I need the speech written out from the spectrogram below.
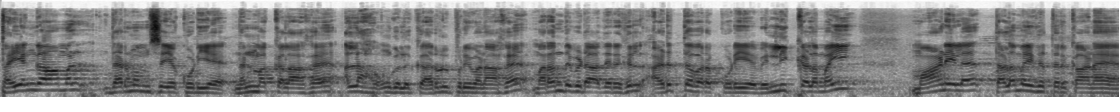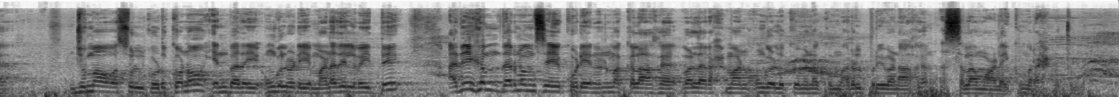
தயங்காமல் தர்மம் செய்யக்கூடிய நன்மக்களாக அல்லாஹ் உங்களுக்கு அருள் புரிவனாக. மறந்து விடாதீர்கள். அடுத்து வரக்கூடிய வெள்ளிக்கிழமை மாநில தலைமையகத்திற்கான ஜுமா வசூல் கொடுக்கணும் என்பதை உங்களுடைய மனதில் வைத்து அதிகம் தர்மம் செய்யக்கூடிய நன்மக்களாக வல்ல ரஹ்மான் உங்களுக்கும் எனக்கும் அருள் புரிவனாக. அஸ்லாம் வலைக்கம் வரமத்துல்லா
